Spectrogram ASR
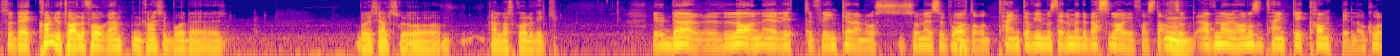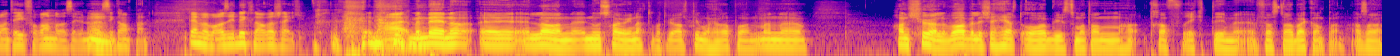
Så det kan jo tale for enten kanskje både Både Kjelsrud og eller Skålevik. Det er jo der LAN er litt flinkere enn oss som er supporter og tenker vi må stille med det beste laget fra start. Mm. Så evner jo han å tenke kampbilde og hvordan ting forandrer seg underveis Mm. i kampen. Det må jeg bare si, det klarer seg. Nei, men det er nå eh, Lan Nå sa jo jeg nettopp at vi alltid må høre på han, men eh, han sjøl var vel ikke helt overbevist om at han ha, traff riktig med første arbeidskampen. Altså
